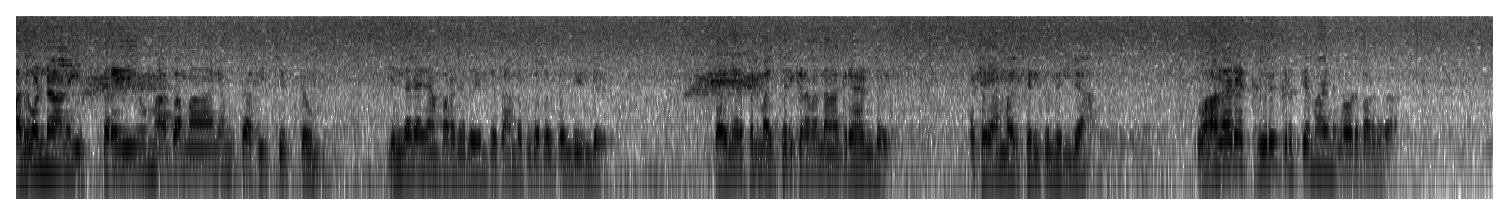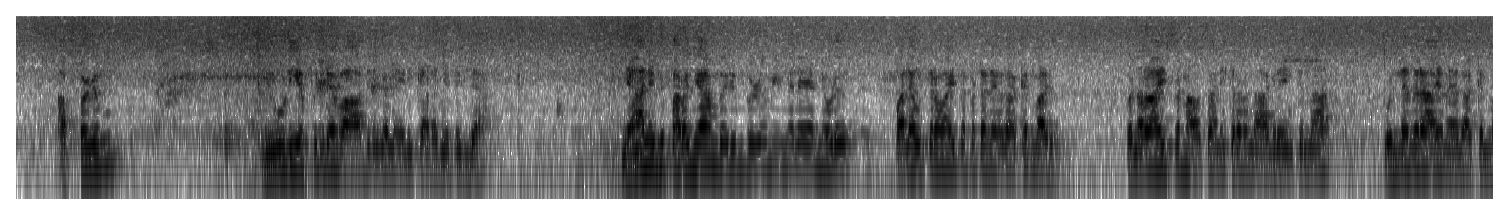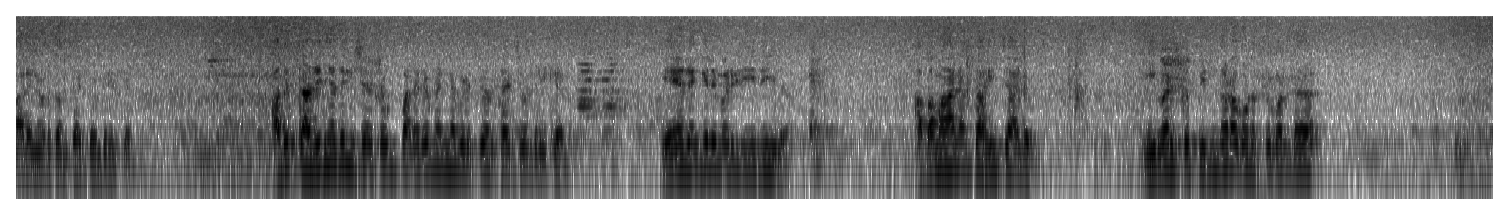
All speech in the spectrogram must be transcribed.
അതുകൊണ്ടാണ് ഇത്രയും അപമാനം സഹിച്ചിട്ടും ഇന്നലെ ഞാൻ പറഞ്ഞത് എനിക്ക് സാമ്പത്തിക പ്രതിസന്ധി ഉണ്ട് തെരഞ്ഞെടുപ്പിൽ മത്സരിക്കണമെന്ന് ആഗ്രഹമുണ്ട്. പക്ഷെ ഞാൻ മത്സരിക്കുന്നില്ല. വളരെ കീറി കൃത്യമായി നിങ്ങളോട് പറഞ്ഞതാ. അപ്പോഴും യു ഡി എഫിന്റെ വാതിലുകൾ എനിക്ക് അടഞ്ഞിട്ടില്ല. ഞാനിത് പറഞ്ഞാൻ വരുമ്പോഴും ഇന്നലെ എന്നോട് പല ഉത്തരവാദിത്തപ്പെട്ട നേതാക്കന്മാരും പിണറായി സം അവസാനിക്കണമെന്ന് ആഗ്രഹിക്കുന്ന ഉന്നതരായ നേതാക്കന്മാർ എന്നോട് സംസാരിച്ചുകൊണ്ടിരിക്കുകയാണ്. അത് കഴിഞ്ഞതിന് ശേഷം പലരും എന്നെ വിളിച്ച് സംസാരിച്ചുകൊണ്ടിരിക്കുകയാണ്. ഏതെങ്കിലും ഒരു രീതിയിൽ അപമാനം സഹിച്ചാലും ഇവർക്ക് പിന്തുണ കൊടുത്തുകൊണ്ട്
